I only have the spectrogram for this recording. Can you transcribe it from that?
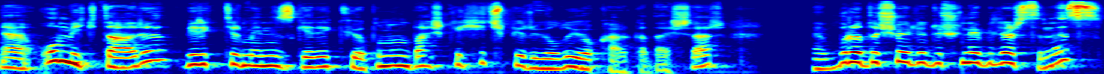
yani, o miktarı biriktirmeniz gerekiyor. Bunun başka hiçbir yolu yok arkadaşlar. Eee, burada şöyle düşünebilirsiniz.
